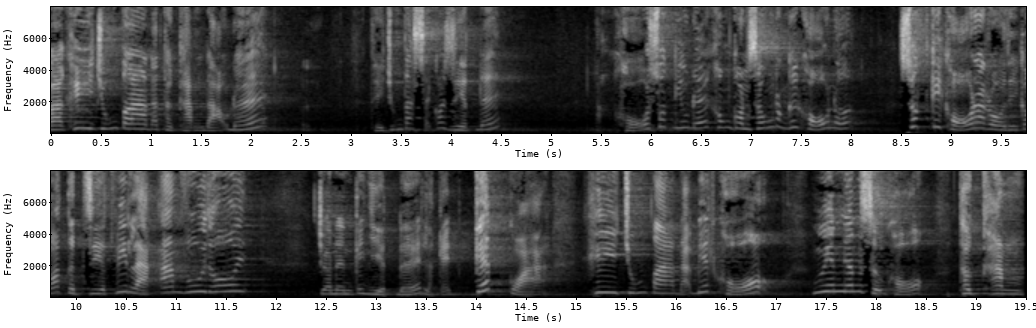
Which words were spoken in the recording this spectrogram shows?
Và khi chúng ta đã thực hành đạo đế, thì chúng ta sẽ có diệt đế. Khổ xuất yếu đế, không còn sống trong cái khổ nữa. Xuất cái khổ ra rồi thì có tịch diệt vi lạc an vui thôi. Cho nên cái diệt đế là cái kết quả khi chúng ta đã biết khổ, nguyên nhân sự khổ, thực hành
